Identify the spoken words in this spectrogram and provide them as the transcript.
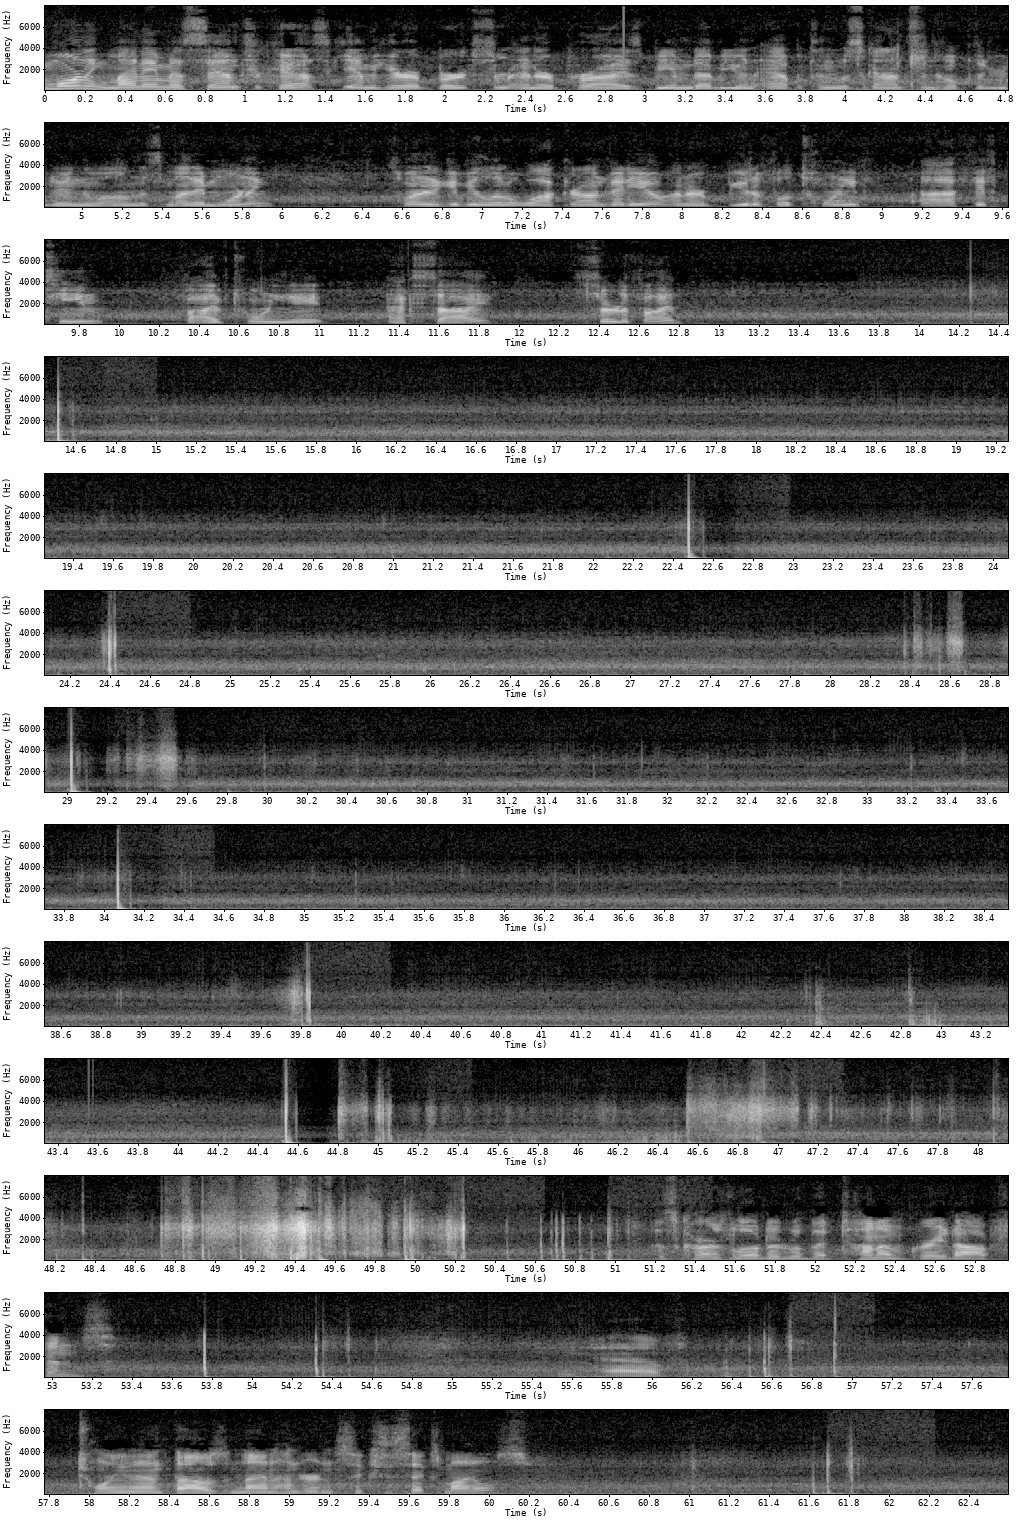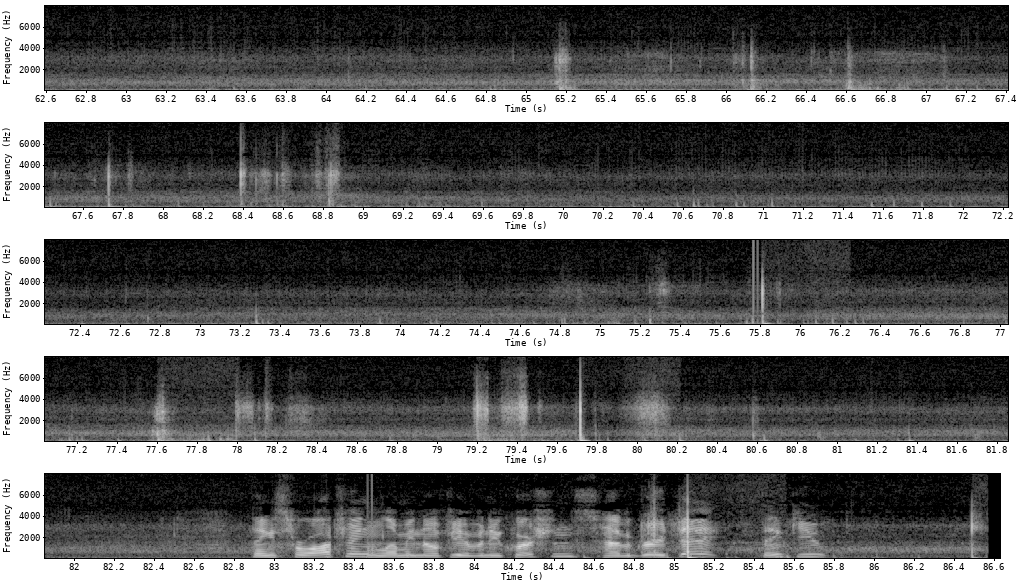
Good morning, my name is Sam Cherkasky. I'm here at Bergstrom Enterprise BMW in Appleton, Wisconsin. Hope that you're doing well on this Monday morning. Just wanted to give you a little walk around video on our beautiful 2015 uh, 528 XI certified. This car is loaded with a ton of great options. We have 29,966 miles. Thanks for watching. Let me know if you have any questions. Have a great day. Thank you.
